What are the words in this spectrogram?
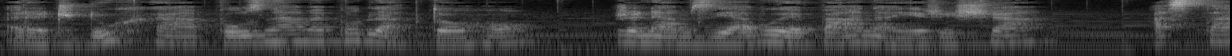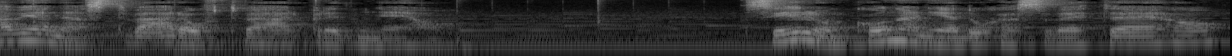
Reč ducha poznáme podľa toho, že nám zjavuje pána Ježiša a stavia nás tvárov v tvár pred Neho. Cieľom konania Ducha Svetého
